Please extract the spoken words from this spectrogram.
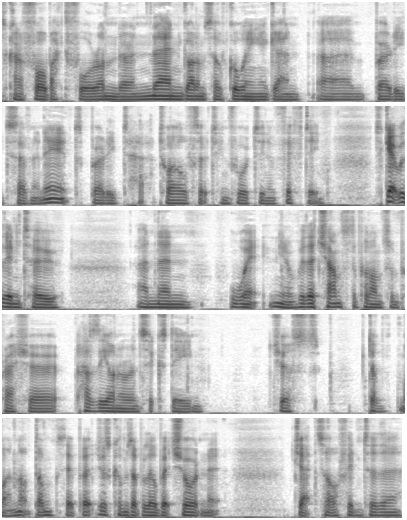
to kind of fall back to four under, and then got himself going again. Um, birdied seven and eight, birdied t- 12, 13, 14, and 15 to get within two, and then when, you know with a chance to put on some pressure, has the honour on 16, just dunk, well not dunks it, but just comes up a little bit short and it jets off into the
